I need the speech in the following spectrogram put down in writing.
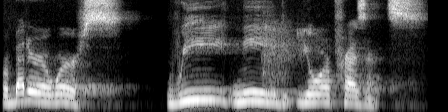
For better or worse, we need your presence.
